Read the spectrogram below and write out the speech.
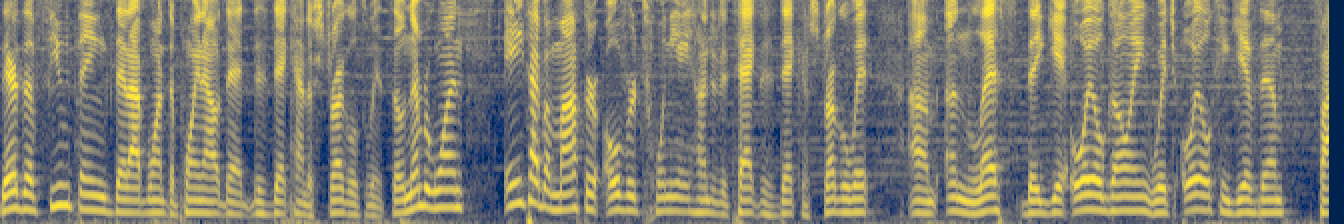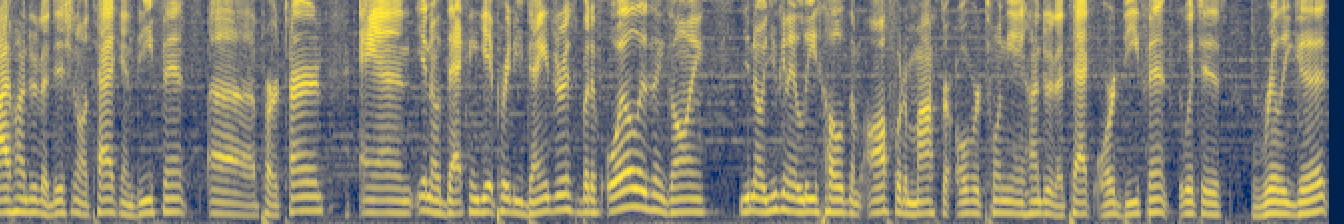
there's a few things that I want to point out that this deck kind of struggles with. So number one, any type of monster over 2800 attack this deck can struggle with um, unless they get oil going, which oil can give them 500 additional attack and defense uh, per turn. And, you know, that can get pretty dangerous. But if oil isn't going, you know, you can at least hold them off with a monster over 2800 attack or defense, which is really good.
